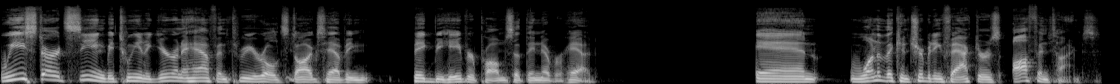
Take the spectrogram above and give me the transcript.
We start seeing between a year and a half and three year olds dogs having big behavior problems that they never had. And one of the contributing factors, oftentimes,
